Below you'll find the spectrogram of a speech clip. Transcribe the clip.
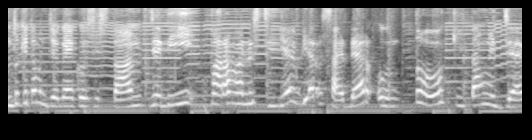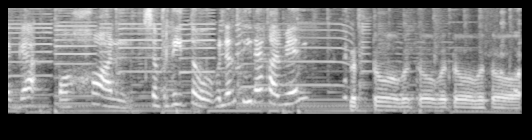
untuk kita menjaga ekosistem. Jadi, para manusia biar sadar untuk kita ngejaga pohon. Seperti itu. Bener tidak, Kak Ben? betul betul betul betul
